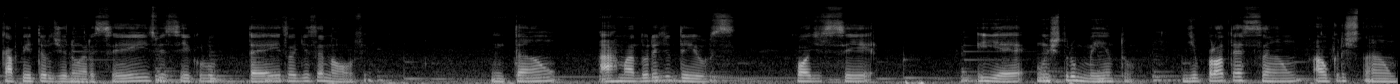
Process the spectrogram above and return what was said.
capítulo de número 6, versículo 10 ao 19. Então, a armadura de Deus pode ser e é um instrumento de proteção ao cristão,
